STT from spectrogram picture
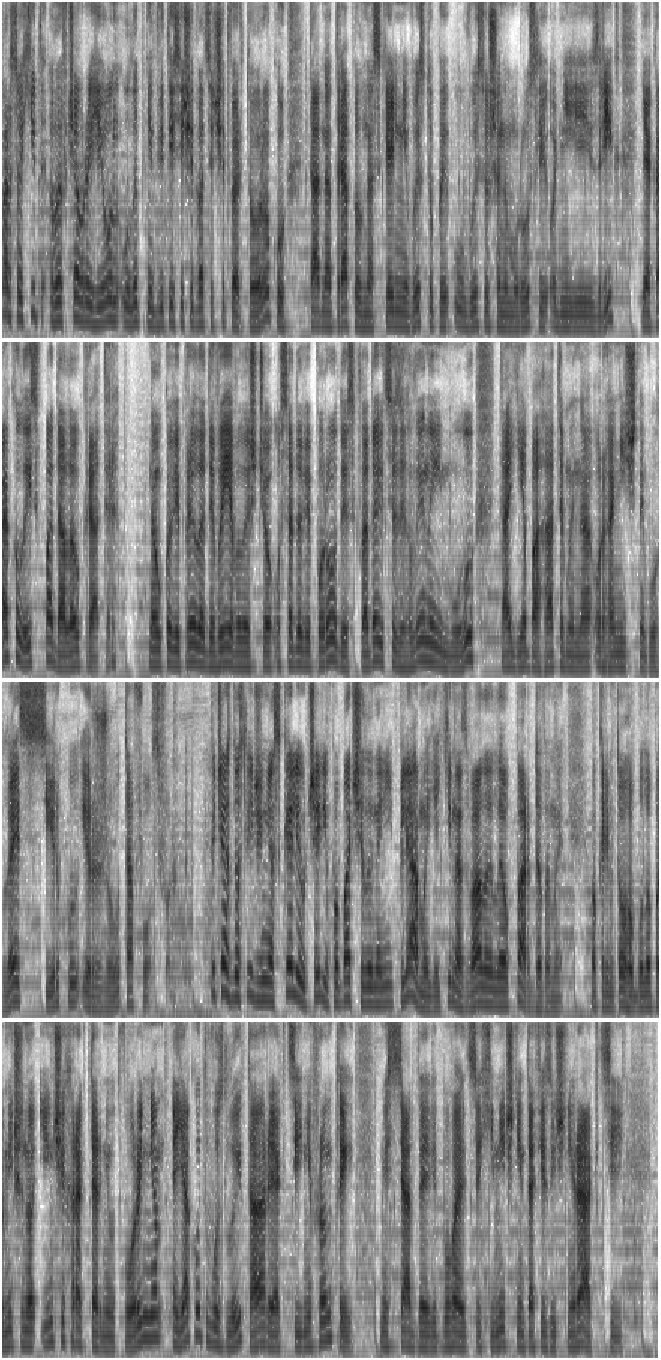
Марсохід вивчав регіон у липні 2024 року та натрапив на скельні виступи у висушеному руслі однієї з рік, яка колись впадала у кратер. Наукові прилади виявили, що осадові породи складаються з глини і мулу та є багатими на органічний вуглець, сірку, іржу та фосфор. Під час дослідження скелі вчені побачили на ній плями, які назвали леопардовими. Окрім того, було помічено інші характерні утворення, як от вузли та реакційні фронти, місця, де відбуваються хімічні та фізичні реакції.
